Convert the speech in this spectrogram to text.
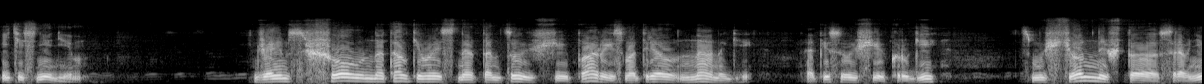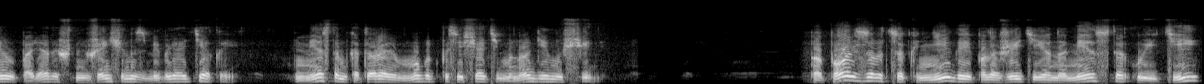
и тиснением. Джеймс шел, наталкиваясь на танцующие пары, и смотрел на ноги, описывающие круги, смущенный, что сравнил порядочную женщину с библиотекой, местом, которое могут посещать многие мужчины. Попользоваться книгой, положить ее на место, уйти,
